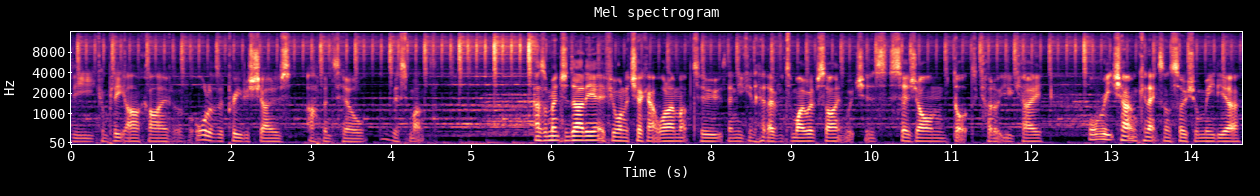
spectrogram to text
the complete archive of all of the previous shows up until this month. As I mentioned earlier, if you want to check out what I'm up to, then you can head over to my website, which is sejon.co.uk, or reach out and connect on social media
